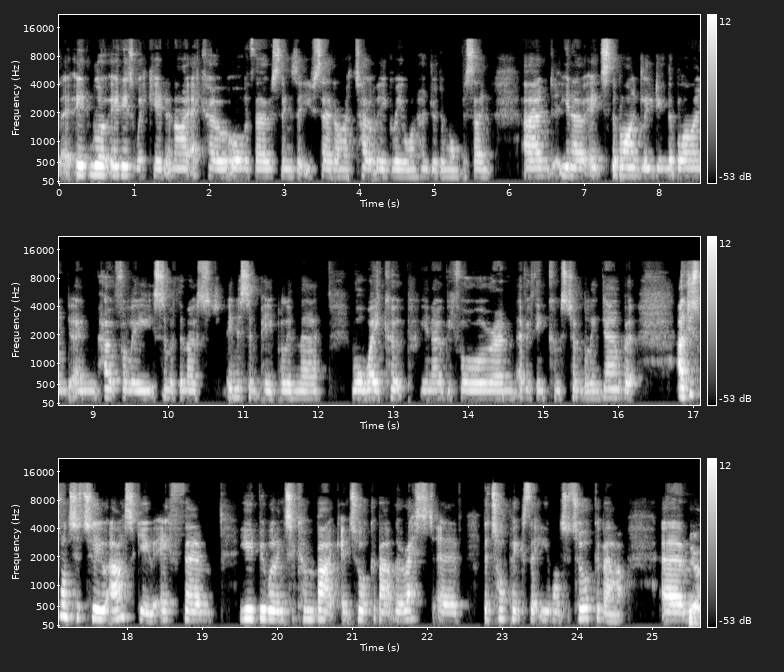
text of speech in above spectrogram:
it look it is wicked, and I echo all of those things that you've said. I totally agree, one hundred and one percent. And you know, it's the blind leading the blind, and hopefully, some of the most innocent people in there will wake up. You know, before um, everything comes tumbling down. But I just wanted to ask you if um, you'd be willing to come back and talk about the rest of the topics that you want to talk about. Um, yeah.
